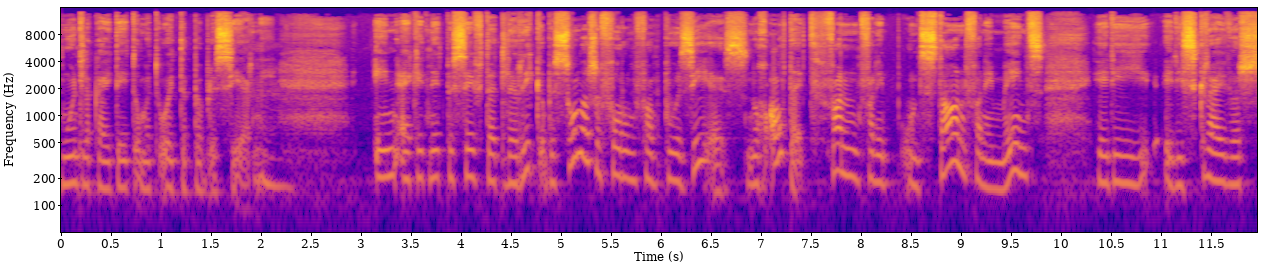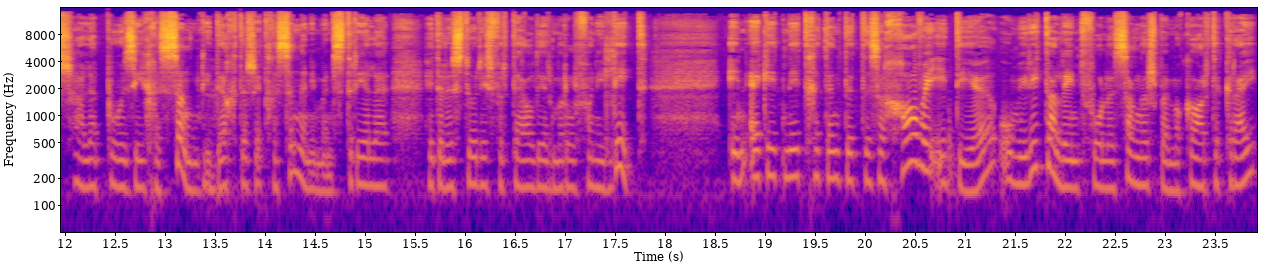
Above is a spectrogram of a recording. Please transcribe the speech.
moontlikheid het om dit ooit te publiseer nie. Mm en ek het net besef dat liriek 'n besonderse vorm van poësie is. Nog altyd van van die ontstaan van die mens het die het die skrywers hulle poësie gesing. Die digters het gesing en die minstrele het hulle stories vertel deur middel van die lied en ek het net gedink dit is 'n gawe idee om hierdie talentvolle sangers bymekaar te kry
